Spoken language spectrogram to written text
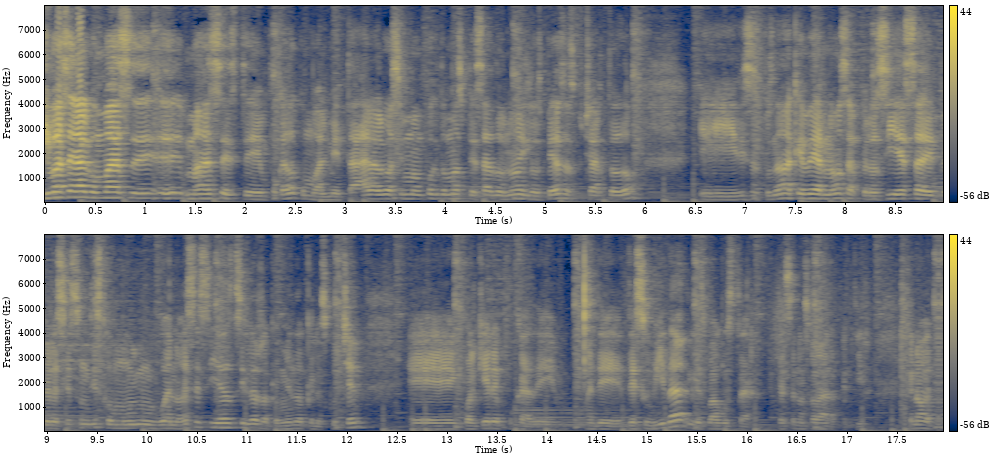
iba a ser algo más eh, eh, más este enfocado como al metal, algo así un poquito más pesado, ¿no? Y los empiezas a escuchar todo y dices, pues nada que ver, ¿no? O sea, pero sí es, eh, pero sí es un disco muy, muy bueno. Ese sí, yo sí les recomiendo que lo escuchen. eh, en cualquier época de, de, de su vida les va a gustar. Ese no se va a repetir. ¿Qué no, Beto?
